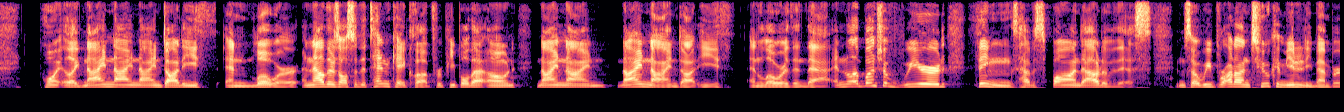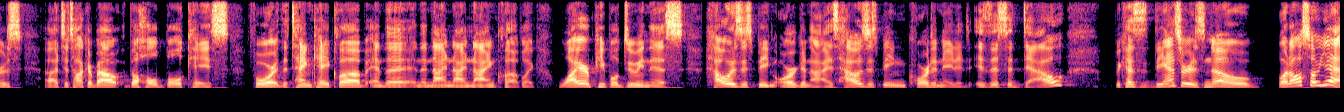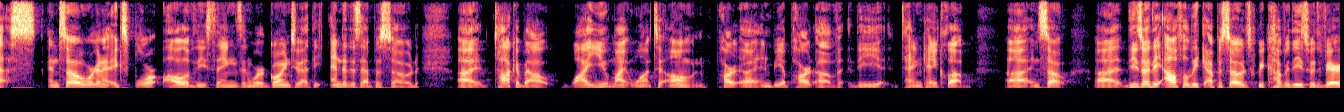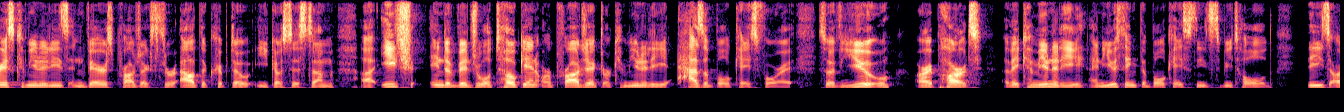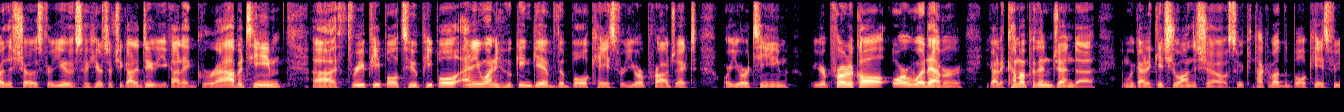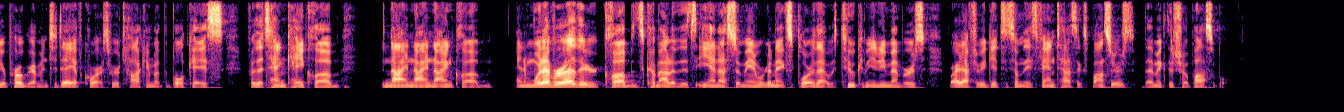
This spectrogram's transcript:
point like 999.eth and lower. And now there's also the 10K club for people that own 9999.eth and lower than that. And a bunch of weird things have spawned out of this. And so we brought on two community members uh, to talk about the whole bull case for the 10K club and the and the 999 club. Like, why are people doing this? How is this being organized? How is this being coordinated? Is this a DAO? Because the answer is no, but also yes. And so we're going to explore all of these things, and we're going to, at the end of this episode, uh, talk about why you might want to own part uh, and be a part of the 10K club. Uh, and so uh, these are the Alpha Leak episodes. We cover these with various communities and various projects throughout the crypto ecosystem. Uh, each individual token or project or community has a bull case for it. So if you are a part of a community and you think the bull case needs to be told, these are the shows for you. So here's what you got to do you got to grab a team, uh, three people, two people, anyone who can give the bull case for your project or your team or your protocol or whatever. You got to come up with an agenda and we got to get you on the show so we can talk about the bull case for your program. And today, of course, we're talking about the bull case for the 10K club, the 999 club, and whatever other clubs come out of this ENS domain. We're going to explore that with two community members right after we get to some of these fantastic sponsors that make the show possible.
